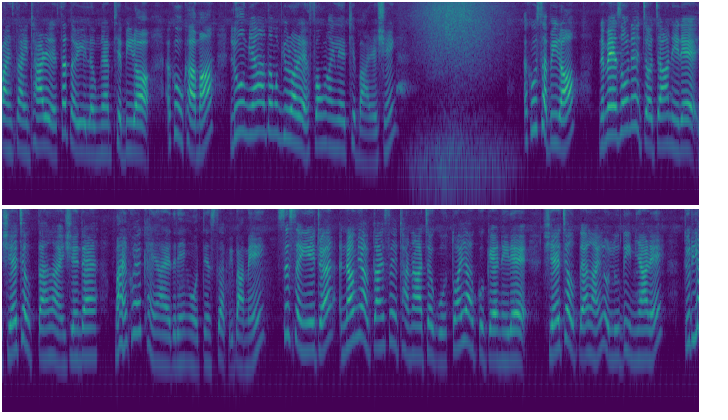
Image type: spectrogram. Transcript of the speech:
ပိုင်ဆိုင်ထားတဲ့ဆက်သွယ်ရေးလုပ်ငန်းဖြစ်ပြီးတော့အခုအခါမှာလူအများအသုံးမပြုတော့တဲ့ဖုန်းလိုင်းလည်းဖြစ်ပါတယ်ရှင်အခုဆက်ပြီးတော့ နမဲစိုးနဲ့ကြော်ကြားနေတဲ့ရဲချုပ်တန်းလိုင်ရင်တန်းမိုင်းခွဲခံရတဲ့တဲ့ရင်ကိုတင်ဆက်ပေးပါမယ်။စစ်စင်ရေးအတွက်အနောက်မြောက်တိုင်းစစ်ဌာနချုပ်ကိုတွားရောက်ကုတ်ကဲနေတဲ့ရဲချုပ်တန်းလိုင်းလို့လူသိများတယ်။ဒုတိယ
